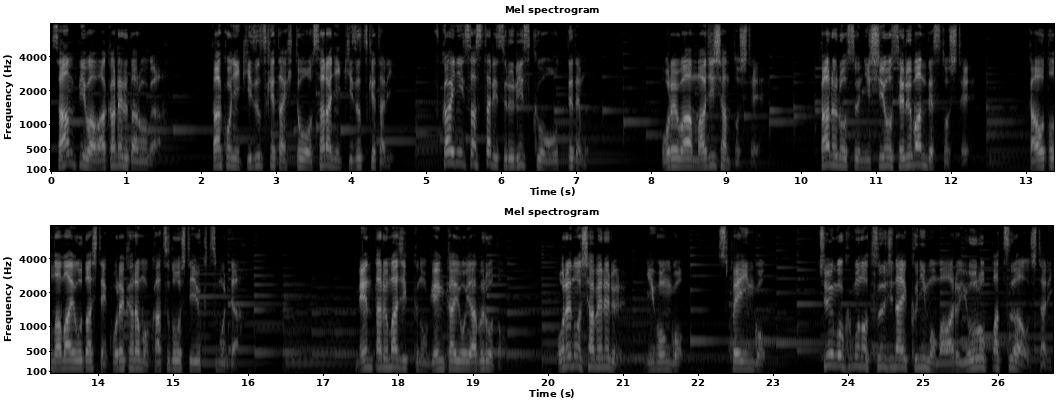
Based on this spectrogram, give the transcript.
賛否は分かれるだろうが、過去に傷つけた人をさらに傷つけたり、不快にさせたりするリスクを負ってでも、俺はマジシャンとして、カルロス・西尾・セルバンデスとして、顔と名前を出してこれからも活動していくつもりだ。メンタルマジックの限界を破ろうと、俺の喋れる日本語、スペイン語、中国語の通じない国も回るヨーロッパツアーをしたり、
